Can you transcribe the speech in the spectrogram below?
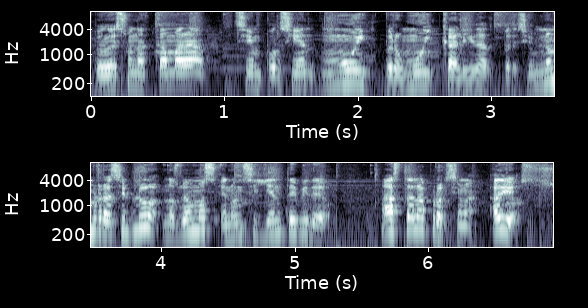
pero es una cámara 100% muy, pero muy calidad-precio. Mi nombre es Blue, nos vemos en un siguiente video. Hasta la próxima, adiós.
